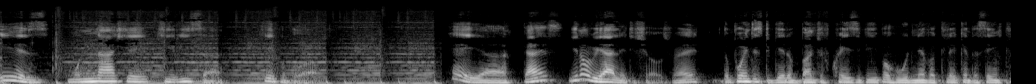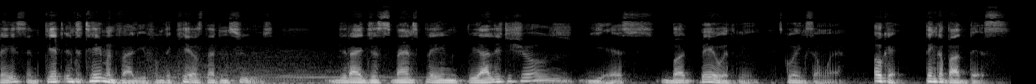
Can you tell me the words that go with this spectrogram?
is Munashe Chirisa capable of? Hey, uh, guys, you know reality shows, right? The point is to get a bunch of crazy people who would never click in the same place and get entertainment value from the chaos that ensues. Did I just mansplain reality shows? Yes, but bear with me. It's going somewhere. Okay, think about this.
